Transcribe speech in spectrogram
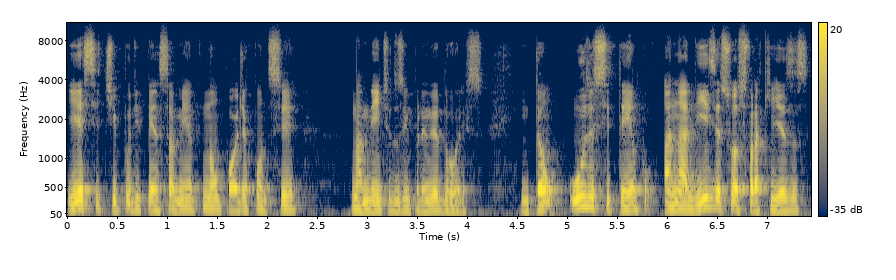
Esse tipo de pensamento não pode acontecer na mente dos empreendedores. Então, use esse tempo, analise as suas fraquezas,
